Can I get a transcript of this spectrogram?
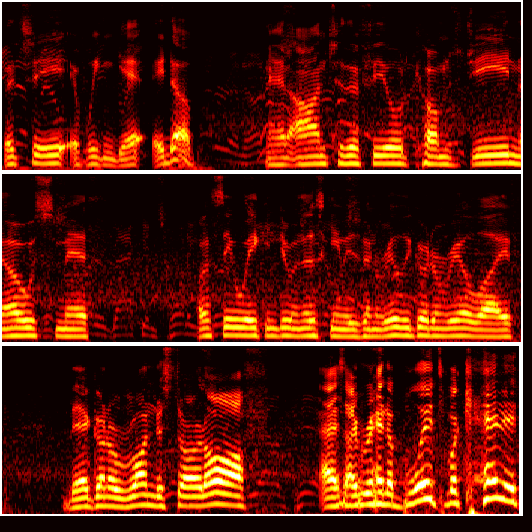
Let's see if we can get a dub. And onto the field comes Geno Smith. Let's see what we can do in this game. He's been really good in real life. They're going to run to start off as I ran a blitz, but Kenneth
